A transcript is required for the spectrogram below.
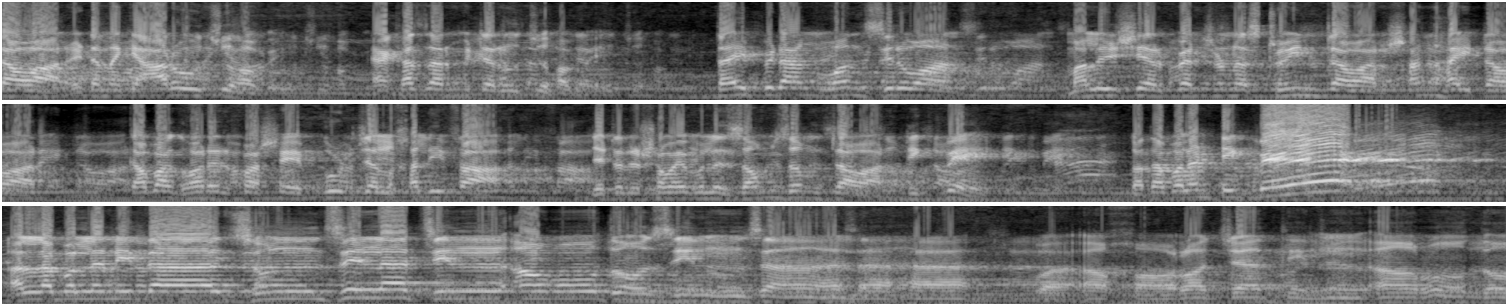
টাওয়ার এটা নাকি আরও উঁচু হবে? এক হাজার মিটার উঁচু হবে। তাইপিডাং ওয়ান জিরো ওয়ান মালয়েশিয়ার Petronas twin tower Shanghai tower Kaaba ঘরের পাশে বুর্জাল খালিফা যেটা সবাই বলে জমজম টাওয়ার টিকবে? কথা বলেন, টিকবে? আল্লাহ বললেন, ইদা জুলজিলাতিল আরদু জিলজালাহা ওয়া আখরাজাতিল আরদু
